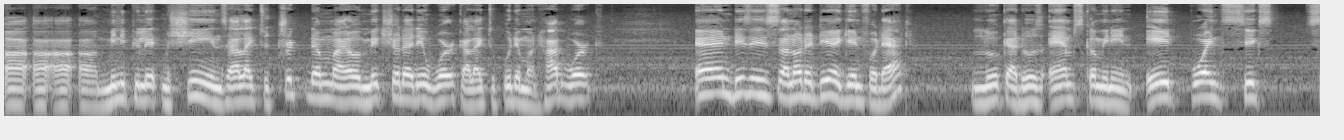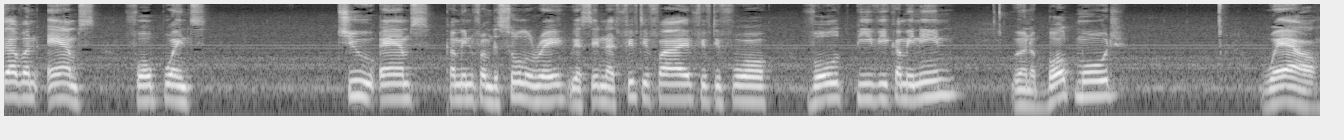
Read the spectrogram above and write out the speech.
uh, uh, uh, uh, manipulate machines. I like to trick them. I'll make sure that they work. I like to put them on hard work. And this is another day again for that. Look at those amps coming in. 8.67 amps, 4.2 amps coming from the solar array. We are sitting at 55, 54 volt PV coming in. We're on a bulk mode. Well,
